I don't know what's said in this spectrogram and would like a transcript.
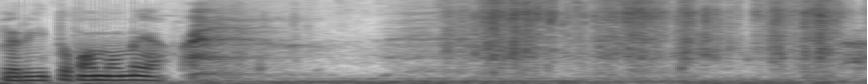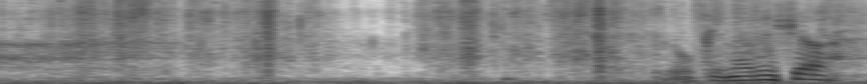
Perito ka mamaya. Okay na rin siya.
